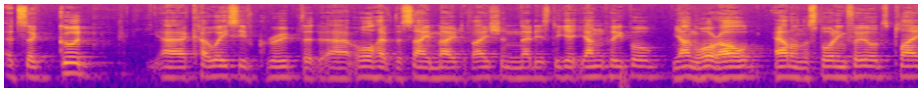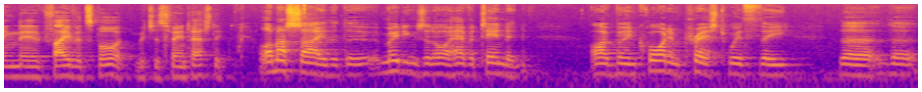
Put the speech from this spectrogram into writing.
it's a good uh, cohesive group that uh, all have the same motivation, that is to get young people, young or old, out on the sporting fields playing their favourite sport, which is fantastic. Well, I must say that the meetings that I have attended, I've been quite impressed with the the the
